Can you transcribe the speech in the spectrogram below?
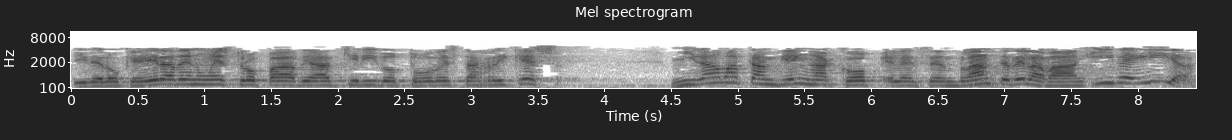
y de lo que era de nuestro padre ha adquirido toda esta riqueza. Miraba también Jacob el semblante de Labán y veía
